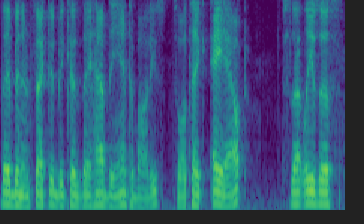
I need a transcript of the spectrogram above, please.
they've been infected because they have the antibodies, so I'll take A out. So that leaves us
